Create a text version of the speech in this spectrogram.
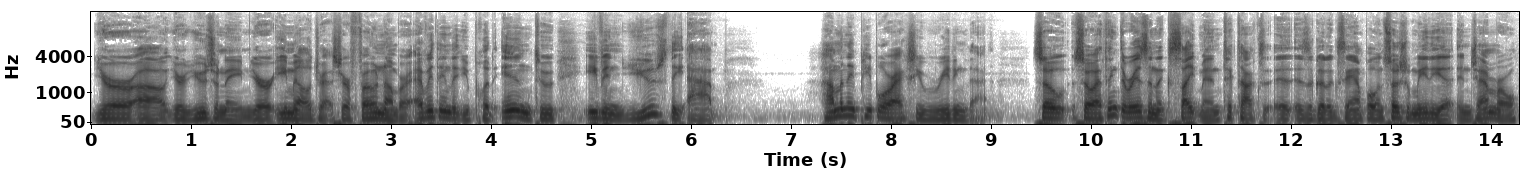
your uh, your username, your email address, your phone number, everything that you put in to even use the app? How many people are actually reading that? So, so I think there is an excitement. TikTok is a good example, and social media in general.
